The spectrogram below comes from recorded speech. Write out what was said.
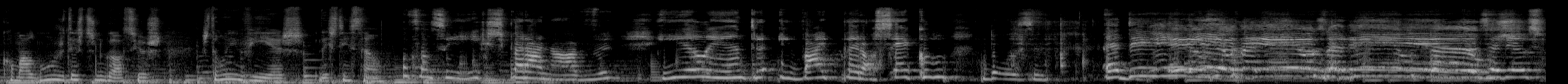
como alguns destes negócios estão em vias de extinção. Afonso Henriques para a nave e ele entra e vai para o século XII. Adeus, adeus, adeus, adeus, adeus.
